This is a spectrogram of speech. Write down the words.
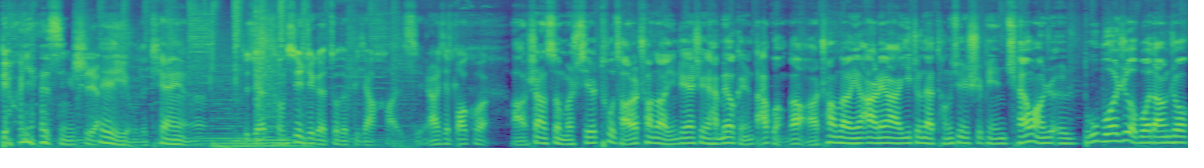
表演的形式，哎呦我的天呀！就觉得腾讯这个做的比较好一些，而且包括啊，上次我们其实吐槽了创造营这件事情，还没有给人打广告啊。创造营二零二一正在腾讯视频全网热呃独播热播当中，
